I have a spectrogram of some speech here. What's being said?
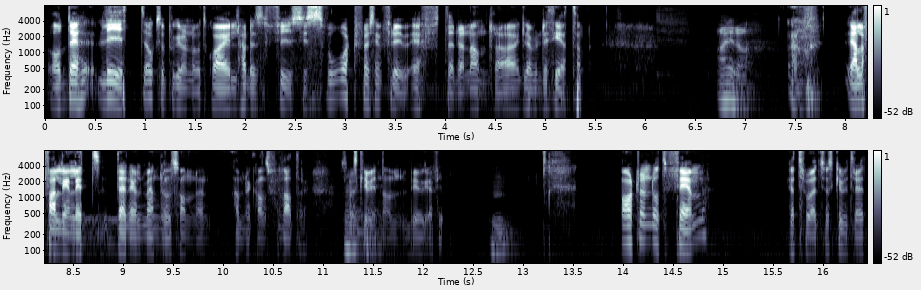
Och det, lite också på grund av att Wilde hade fysiskt svårt för sin fru efter den andra graviditeten. Aj då. I alla fall enligt Daniel Mendelssohn, en amerikansk författare som har skrivit någon biografi. Mm. 1885, jag tror att jag skrivit rätt,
